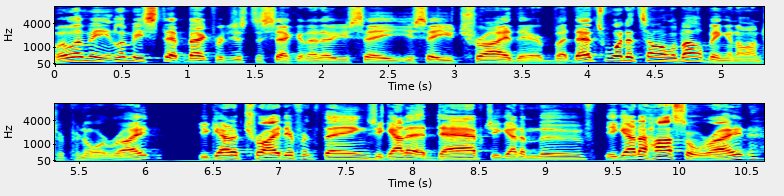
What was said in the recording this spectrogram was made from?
Well, let me let me step back for just a second. I know you say you say you try there, but that's what it's all about being an entrepreneur, right? You got to try different things. You got to adapt. You got to move. You got to hustle, right?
